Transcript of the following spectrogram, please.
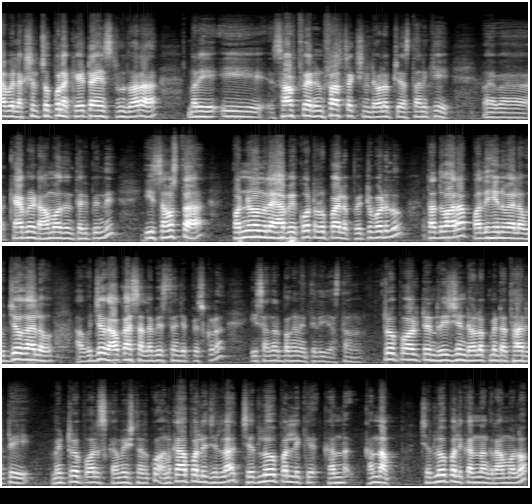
యాభై లక్షల చొప్పున కేటాయించడం ద్వారా మరి ఈ సాఫ్ట్వేర్ ఇన్ఫ్రాస్ట్రక్చర్ని డెవలప్ చేస్తానికి కేబినెట్ ఆమోదం తెలిపింది. ఈ సంస్థ పన్నెండు వందల యాభై కోట్ల రూపాయల పెట్టుబడులు తద్వారా పదిహేను వేల ఉద్యోగాలు ఆ ఉద్యోగ అవకాశాలు లభిస్తాయని చెప్పేసి కూడా ఈ సందర్భంగా నేను తెలియజేస్తాను. Metropolitan region development authority metropolis కమిషనర్కు అనకాపల్లి జిల్లా చెర్లోపల్లి కంద కందం చెర్లోపల్లి కందం గ్రామంలో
